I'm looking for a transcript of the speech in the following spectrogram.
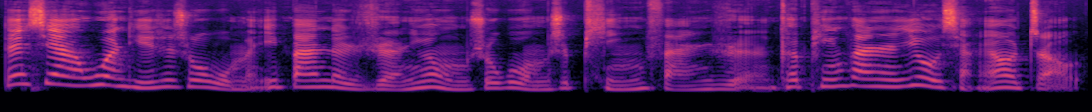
但现在问题是说，我们一般的人，因为我们说过我们是平凡人，可平凡人又想要找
